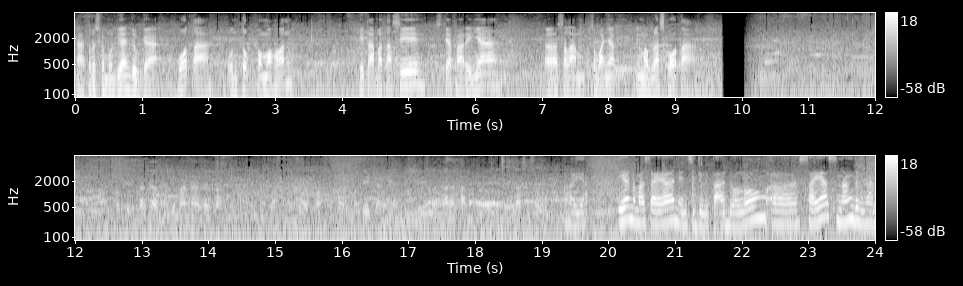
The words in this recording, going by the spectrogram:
Nah, terus kemudian juga kuota untuk pemohon kita batasi setiap harinya uh, selam, sebanyak 15 kuota. Oke, bagaimana tentang membuat merdeka yang diselenggarakan oleh imigrasi Solo? Oh ya, iya nama saya Nancy Julita Adolong. Uh, saya senang dengan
